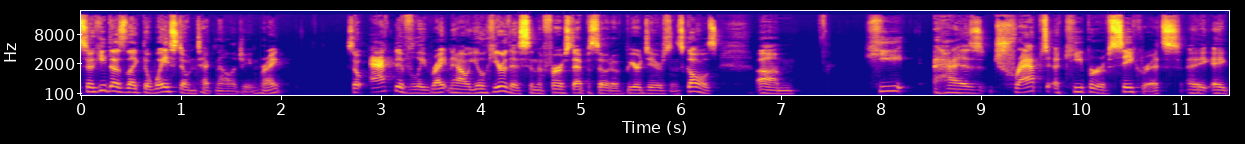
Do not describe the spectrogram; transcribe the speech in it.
so he does like the waystone technology, right? So actively right now, you'll hear this in the first episode of Beards, Ears, and Skulls. Um, he has trapped a keeper of secrets, a, a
